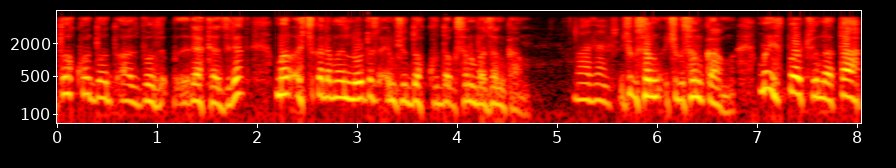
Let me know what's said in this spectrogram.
दह खो दह आज ब्रो रेत रेत मगर कर नोटिस अम्स दह खो दह ग वज़न कम गसान कम मगर इत पे तप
